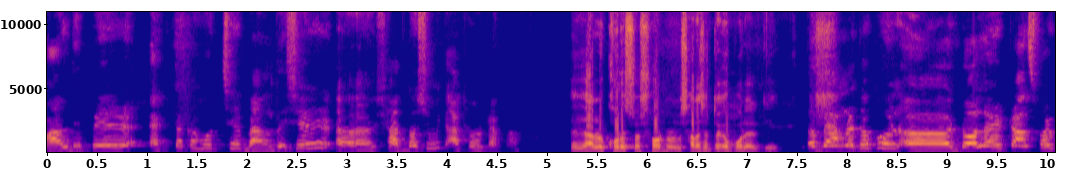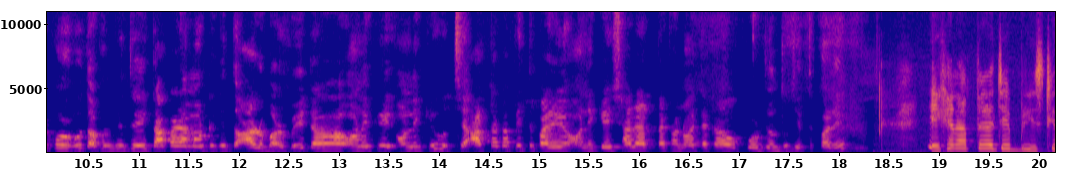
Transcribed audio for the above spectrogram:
মালদ্বীপের এক টাকা হচ্ছে বাংলাদেশের সাত দশমিক আঠারো টাকা। এই আরও খরচটা শর্ট সাড়ে সাত টাকা পরে আর কি। তবে আমরা যখন ডলার ট্রান্সফার করব তখন কিন্তু এই টাকার অ্যামাউন্টটা কিন্তু আরও বাড়বে। এটা অনেকে অনেকে হচ্ছে আট টাকা পেতে পারে অনেকে সাড়ে আট টাকা নয় টাকা পর্যন্ত যেতে পারে। এখানে আপনারা যে ব্রিজটি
